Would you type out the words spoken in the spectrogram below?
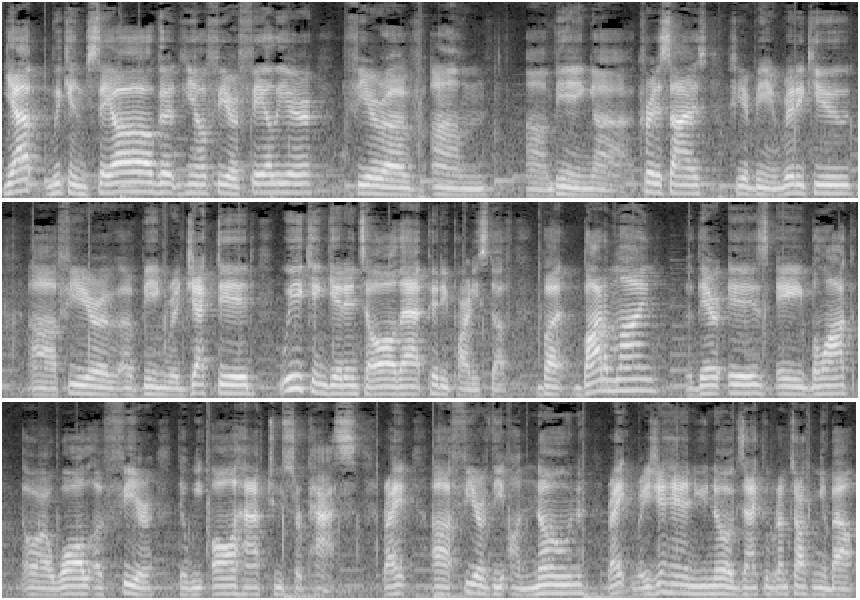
Yep, we can say, oh, good, you know, fear of failure, fear of um, uh, being uh, criticized, fear of being ridiculed, uh, fear of, of, being rejected. We can get into all that pity party stuff. But bottom line, there is a block or a wall of fear that we all have to surpass, right? Uh, fear of the unknown, right? Raise your hand, you know exactly what I'm talking about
